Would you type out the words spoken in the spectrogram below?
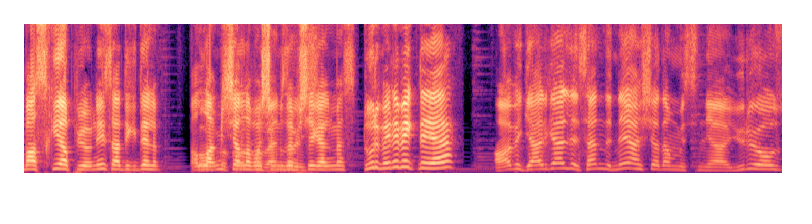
baskı yapıyor. Neyse hadi gidelim. Allah'ım Korkma, inşallah korkma, başımıza bende bir o şey iş. gelmez. Dur beni bekle ya. Abi gel gel de sen de ne yaşlı adammışsın ya. Yürüyoruz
